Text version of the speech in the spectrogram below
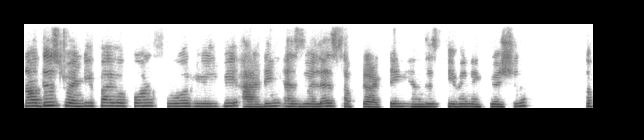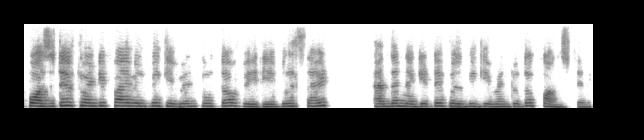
Now this 25 upon 4 we will be adding as well as subtracting in this given equation. The positive 25 will be given to the variable side and the negative will be given to the constant.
